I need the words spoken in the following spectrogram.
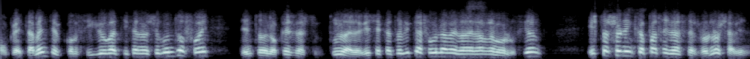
concretamente el Concilio Vaticano II fue, dentro de lo que es la estructura de la Iglesia Católica, fue una verdadera revolución. Estos son incapaces de hacerlo, no saben.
